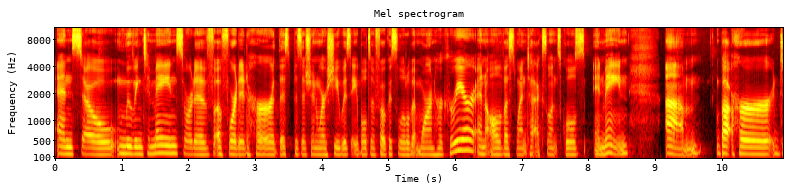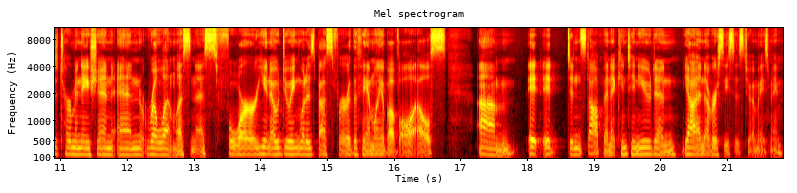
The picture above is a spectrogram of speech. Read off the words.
And so moving to Maine sort of afforded her this position where she was able to focus a little bit more on her career. And all of us went to excellent schools in Maine. Um, but her determination and relentlessness for, you know, doing what is best for the family above all else um, it it didn't stop and it continued and yeah, it never ceases to amaze me.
